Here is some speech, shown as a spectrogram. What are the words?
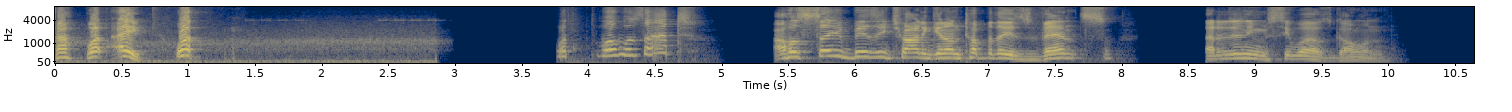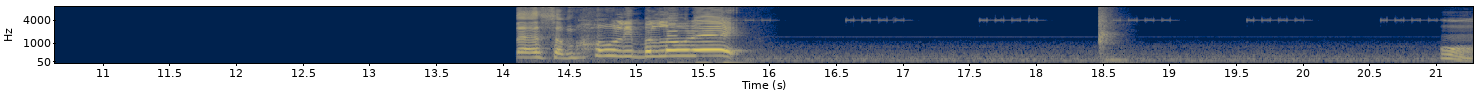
Huh? What? Hey! What? What? What was that? I was so busy trying to get on top of those vents that I didn't even see where I was going. There's some holy baloney! Hmm.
